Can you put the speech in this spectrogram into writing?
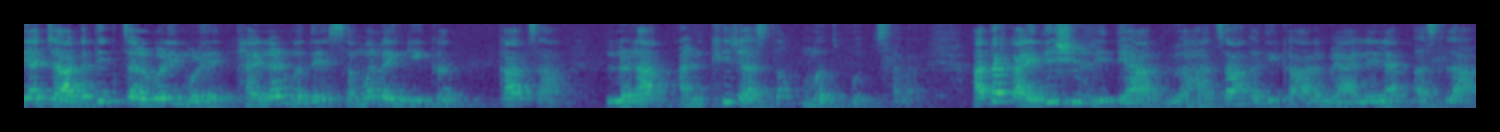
या जागतिक चळवळीमुळे थायलंडमध्ये समलैंगिकाचा लढा आणखी जास्त मजबूत झाला. आता कायदेशीररित्या विवाहाचा अधिकार मिळालेला असला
